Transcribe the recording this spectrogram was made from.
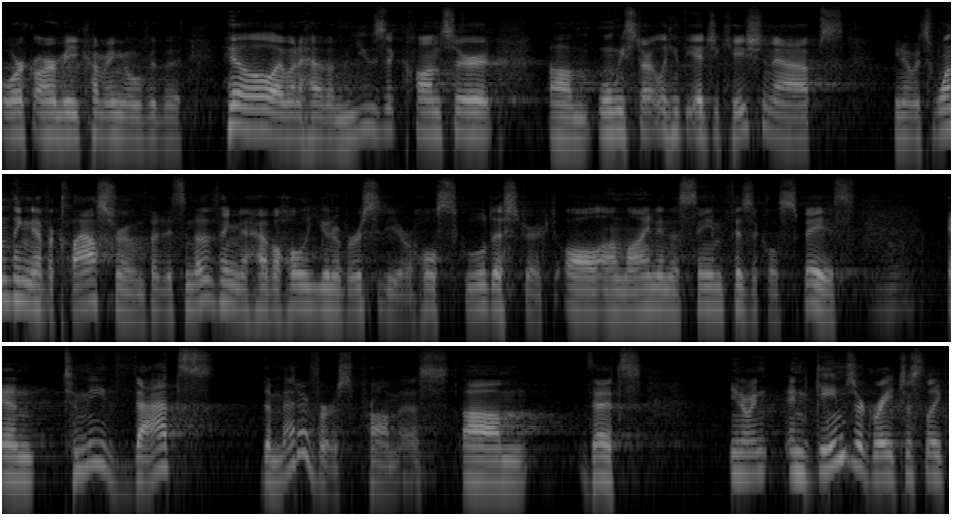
orc army coming over the hill. I want to have a music concert. Um, when we start looking at the education apps, you know, it's one thing to have a classroom, but it's another thing to have a whole university or a whole school district all online in the same physical space. Mm -hmm. And to me, that's the metaverse promise. Um, that's, you know, and, and, games are great, just like,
